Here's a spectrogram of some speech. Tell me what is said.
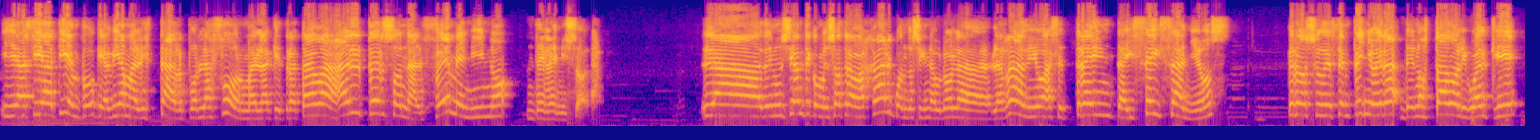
y hacía tiempo que había malestar por la forma en la que trataba al personal femenino de la emisora. La denunciante comenzó a trabajar cuando se inauguró la, radio hace 36 años, pero su desempeño era denostado al igual que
